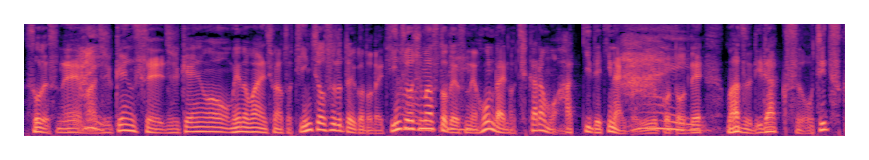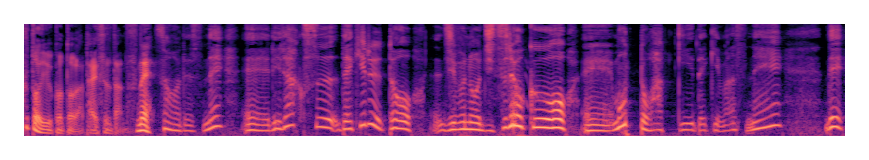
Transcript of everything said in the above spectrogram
そうですね、はい、まあ、受験生、受験を目の前にしますと緊張するということで、緊張しますとですね、ね本来の力も発揮できないということで、はい、まずリラックス、落ち着くということが大切なんですね。そうですね、えー、リラックスできると、自分の実力を、えー、もっと発揮できますね。で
